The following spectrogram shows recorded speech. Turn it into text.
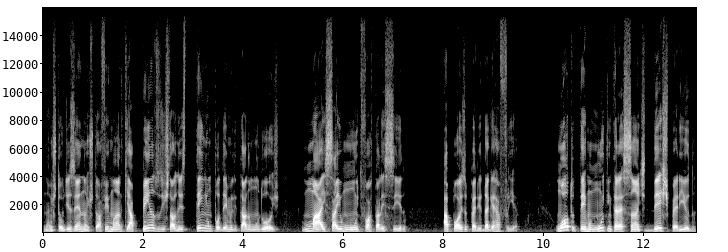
Não estou dizendo, não estou afirmando que apenas os Estados Unidos têm um poder militar no mundo hoje, mas saiu muito fortalecido após o período da Guerra Fria. Um outro termo muito interessante deste período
